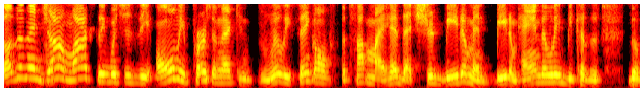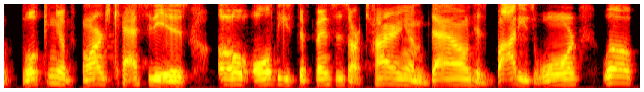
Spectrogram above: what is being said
Other than Jon Moxley, which is the only person I can really think off the top of my head that should beat him and beat him handily because the booking of Orange Cassidy is, oh, all these defenses are tiring him down. His body's worn. Well,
